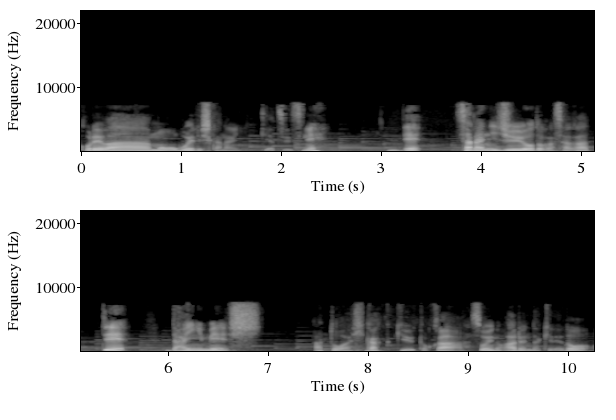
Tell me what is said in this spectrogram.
これはもう覚えるしかないってやつですね。うんで、さらに重要度が下がって、代名詞、あとは比較級とか、そういうのがあるんだけれど、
